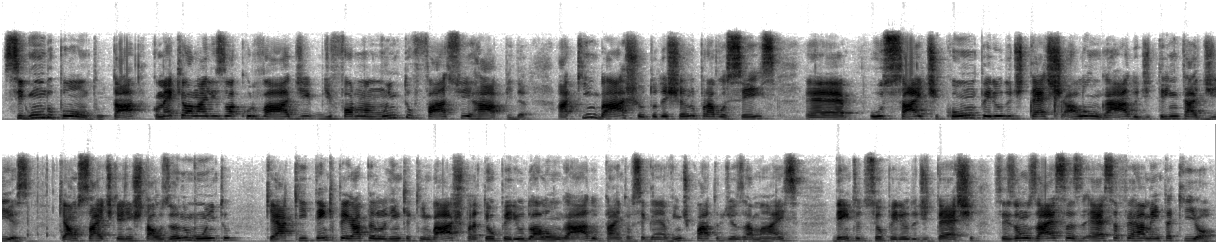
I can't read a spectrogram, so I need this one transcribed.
Segundo ponto, tá? Como é que eu analiso a curva A de, de forma muito fácil e rápida? Aqui embaixo eu estou deixando para vocês é, o site com um período de teste alongado de 30 dias, que é um site que a gente está usando muito, que é aqui, tem que pegar pelo link aqui embaixo para ter o período alongado, tá? Então você ganha 24 dias a mais dentro do seu período de teste. Vocês vão usar essas, essa ferramenta aqui, ó.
